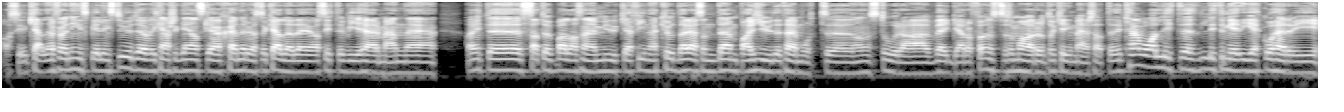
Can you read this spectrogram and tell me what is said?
ja, ska vi kalla det för en inspelningsstudio, är väl kanske ganska generöst att kalla det jag sitter vid här, men eh, har inte satt upp alla såna här mjuka fina kuddar här som dämpar ljudet här mot eh, de stora väggar och fönster som har runt omkring mig här, så att det kan vara lite, lite mer eko här i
